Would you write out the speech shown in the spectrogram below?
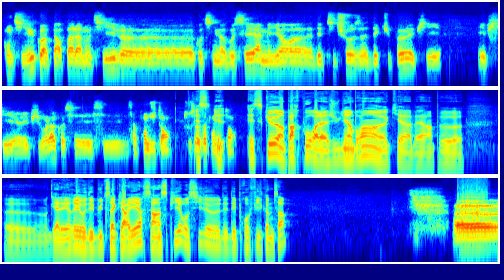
continue, quoi, perds pas la motive, continue à bosser, améliore des petites choses dès que tu peux, et puis. Et puis, et puis voilà, quoi, c'est, ça prend du temps. Tout ça, ça prend du temps. Est-ce qu'un parcours à la Julien Brun, qui a bah, un peu galéré au début de sa carrière, ça inspire aussi des, profils comme ça? Euh,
